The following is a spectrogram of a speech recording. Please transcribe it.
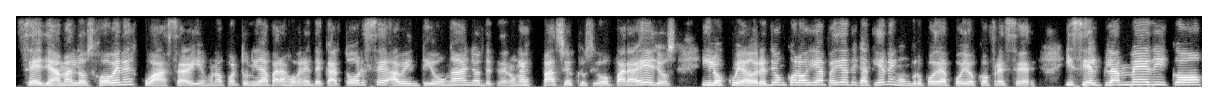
Se llaman los jóvenes Quasar y es una oportunidad para jóvenes de 14 a 21 años de tener un espacio exclusivo para ellos y los cuidadores de oncología pediátrica tienen un grupo de apoyo que ofrecer. Y si el plan médico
